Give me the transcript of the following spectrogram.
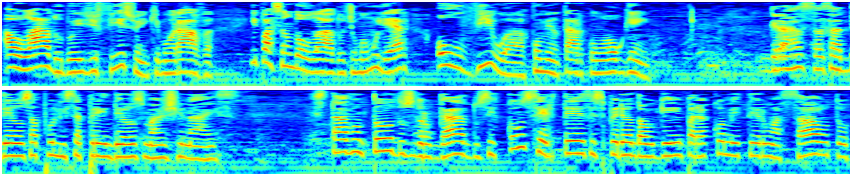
ao lado do edifício em que morava e, passando ao lado de uma mulher, ouviu-a comentar com alguém. Graças a Deus a polícia prendeu os marginais. Estavam todos drogados e com certeza esperando alguém para cometer um assalto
